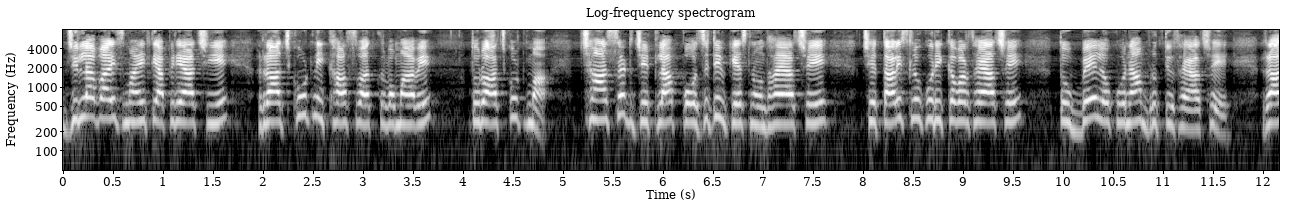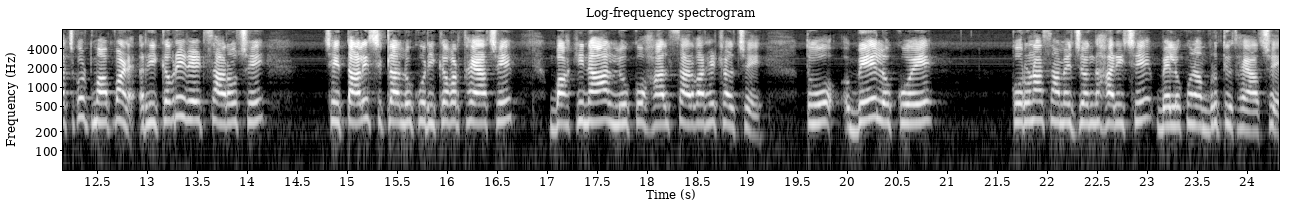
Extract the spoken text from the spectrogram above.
જિલ્લા વાઇઝ માહિતી આપી રહ્યા છીએ. રાજકોટની ખાસ વાત કરવામાં આવે તો રાજકોટમાં છાસઠ જેટલા પોઝિટિવ કેસ નોંધાયા છે. છેતાલીસ લોકો રિકવર થયા છે. તો બે લોકોના મૃત્યુ થયા છે. રાજકોટમાં પણ રિકવરી રેટ સારો છે. છેતાલીસ જેટલા લોકો રિકવર થયા છે. બાકીના લોકો હાલ સારવાર હેઠળ છે. તો બે લોકોએ કોરોના સામે જંગ હારી છે. બે લોકોના મૃત્યુ થયા છે.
